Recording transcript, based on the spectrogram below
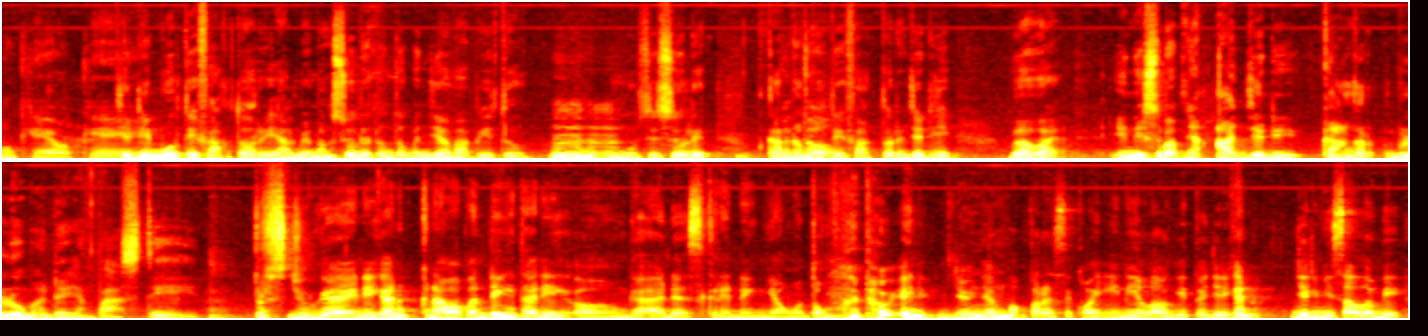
Oke, okay, oke. Okay. Jadi multifaktorial. Memang sulit untuk menjawab itu. Mm -hmm. Mesti sulit karena Betul. multifaktorial. Jadi bahwa ini sebabnya A jadi kanker belum ada yang pasti. Terus juga ini kan kenapa penting tadi oh, nggak oh, ada screening yang untuk mengetahui ini jangan mm-hmm. faktor resikonya ini loh gitu. Jadi kan jadi bisa lebih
